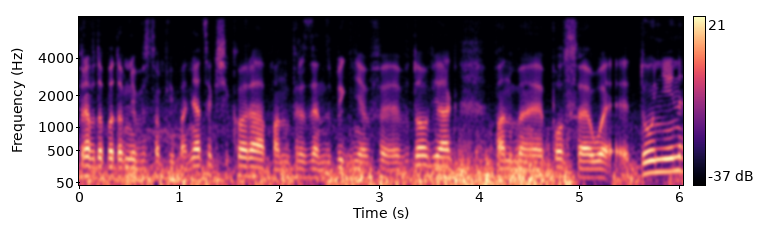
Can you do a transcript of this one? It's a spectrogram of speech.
prawdopodobnie wystąpi pan Jacek Sikora, pan prezydent Zbigniew e, Wdowiak, pan e, poseł e, Dunin.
